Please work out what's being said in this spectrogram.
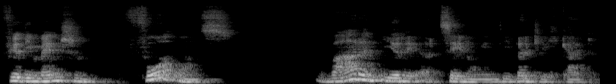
Für die Menschen vor uns waren ihre Erzählungen die Wirklichkeit.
